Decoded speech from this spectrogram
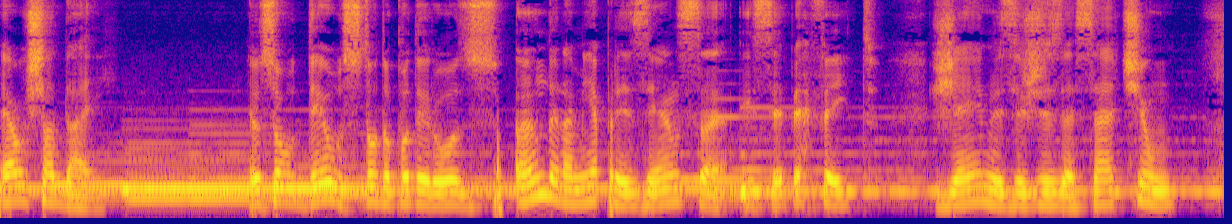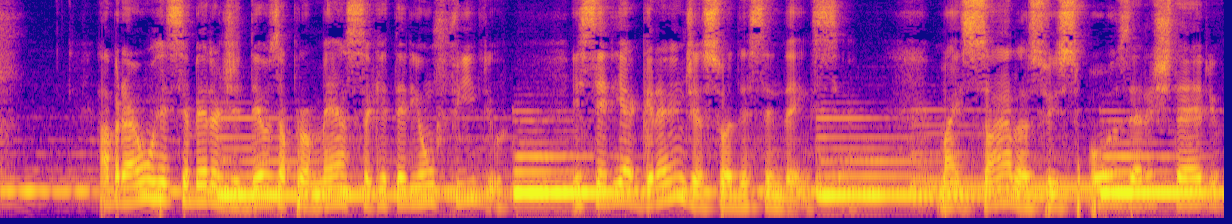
El Shaddai. Eu sou o Deus Todo-Poderoso. Anda na minha presença e ser perfeito. Gênesis 17, 1. Abraão recebera de Deus a promessa que teria um filho e seria grande a sua descendência. Mas Sara, sua esposa, era estéril.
